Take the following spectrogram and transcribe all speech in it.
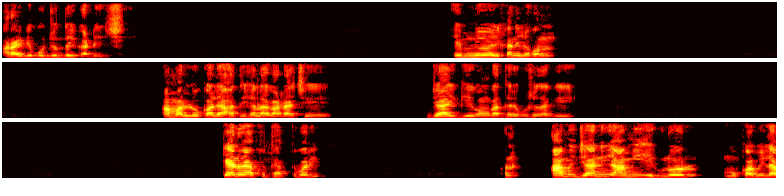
আড়াইটে পর্যন্তই কাটিয়েছি। এমনিও এখানে যখন আমার লোকালে হাতিশালা ঘাট আছে, যাই গিয়ে গঙ্গার ধারে বসে থাকি। কেন এখন থাকতে পারি? কারণ আমি জানি আমি এগুলোর মোকাবিলা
